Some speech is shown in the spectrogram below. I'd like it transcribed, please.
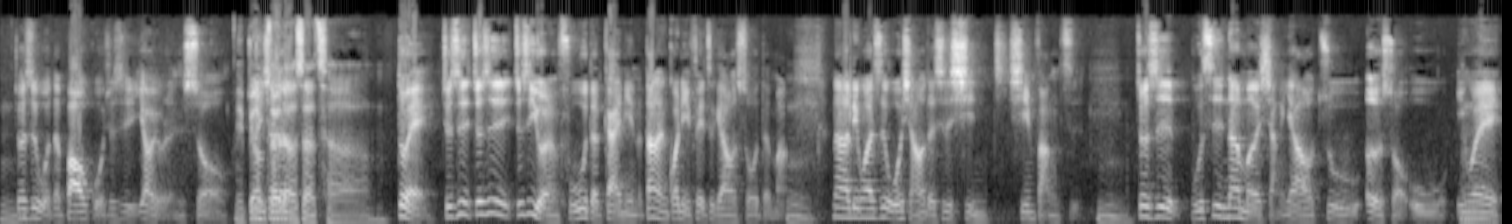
嗯，就是我的包裹就是要有人收，你不用推垃圾车，对，就是就是就是有人服务的概念的，当然管理费这个要收的嘛，嗯，那另外是我想要的是新新房子，嗯，就是不是那么想要住二手屋，因为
